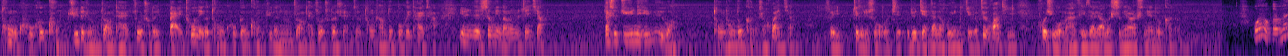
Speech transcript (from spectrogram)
痛苦和恐惧的这种状态做出的摆脱那个痛苦跟恐惧的那种状态做出的选择，通常都不会太差，因为那是生命当中的真相。但是基于那些欲望，通通都可能是幻象。所以这个就是我简我就简单的回应你这个这个话题，或许我们还可以再聊个十年二十年都可能。我有个问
